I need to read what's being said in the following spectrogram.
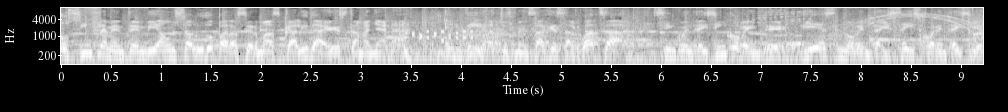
o simplemente envía un saludo para ser más cálida esta mañana. Envía tus mensajes al WhatsApp 5520 109647.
